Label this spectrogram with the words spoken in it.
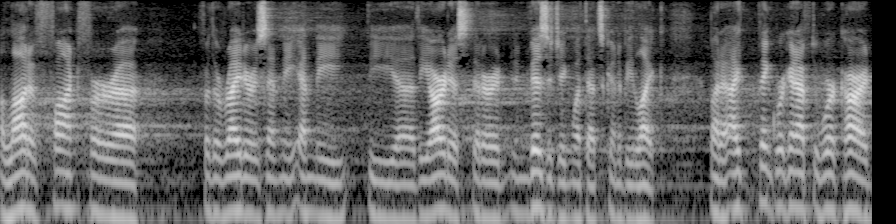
a lot of font for, uh, for the writers and the, and the, the, uh, the artists that are envisaging what that's going to be like. But I think we're going to have to work hard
